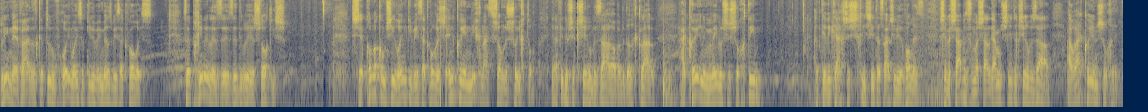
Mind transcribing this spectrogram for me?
בלי נבד, אז כתוב, רואי מויסו כאילו באמרס ביס הקבוריס. זה בחינה לזה, זה דברי יש לוקיש. שכל מקום שהיא רואים כי בייס הקבורס, שאין כהן נכנס שם לשויכתו, כן, אפילו שקשרו בזר, אבל בדרך כלל, הכהנים הם אלו ששוחטים, עד כדי כך ששחית עשרה שבי אבומס, שבשבס למשל, גם שחית הקשיר בזר, אבל רק כהן שוחט.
